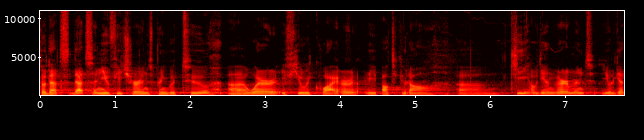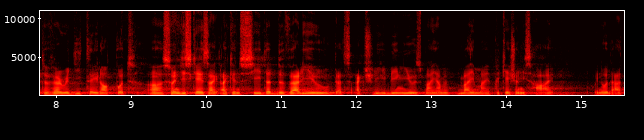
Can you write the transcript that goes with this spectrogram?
So that's, that's a new feature in Spring Boot 2, uh, where if you require a particular um, key of the environment, you'll get a very detailed output. Uh, so in this case, I, I, can see that the value that's actually being used by, um, by my application is high. We know that.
